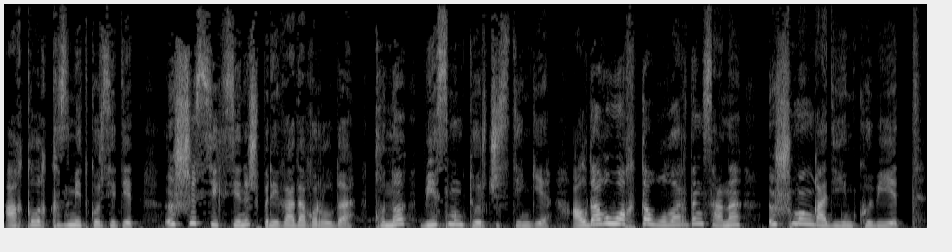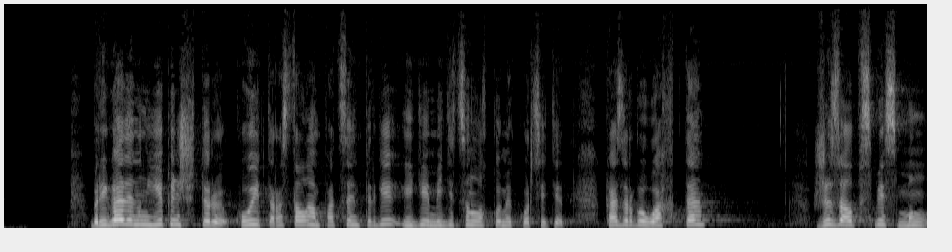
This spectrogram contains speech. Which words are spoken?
ақылы қызмет көрсетеді. 383 бригада құрылды. Құны 5400 теңге. Алдағы уақытта олардың саны 3000-ға дейін көбейеді. Бригаданың екінші түрі ковид расталған пациенттерге үйде медициналық көмек көрсетеді. Қазіргі уақытта 165 мың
